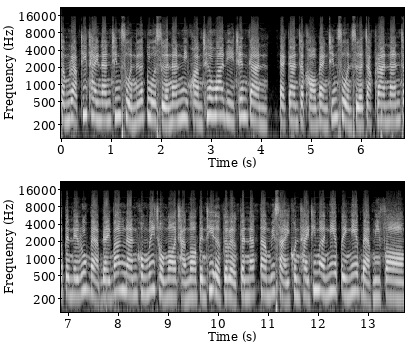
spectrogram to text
สำหรับที่ไทยนั้นชิ้นส่วนเนื้อตัวเสือนั้นมีความเชื่อว่าดีเช่นกัน แต่การจะขอแบ่งชิ้นส่วนเสือจากพรานนั้นจะเป็นในรูปแบบใดบ้างนั้น คงไม่โฉงอฉางอเป็นที่เอิกกระเลิกกันนักตามวิสัยคนไทยที่มาเงียบไปเงียบแบบมีฟอร์ม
